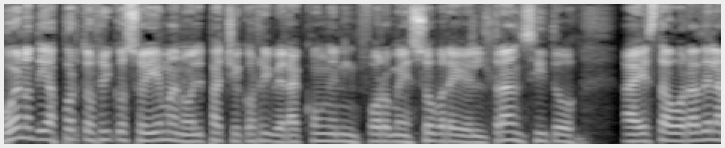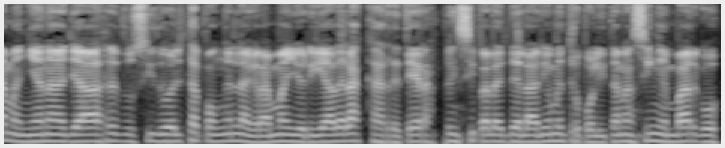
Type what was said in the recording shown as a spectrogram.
Buenos días, Puerto Rico. Soy Emanuel Pacheco Rivera con el informe sobre el tránsito. A esta hora de la mañana ya ha reducido el tapón en la gran mayoría de las carreteras principales del área metropolitana. Sin embargo,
